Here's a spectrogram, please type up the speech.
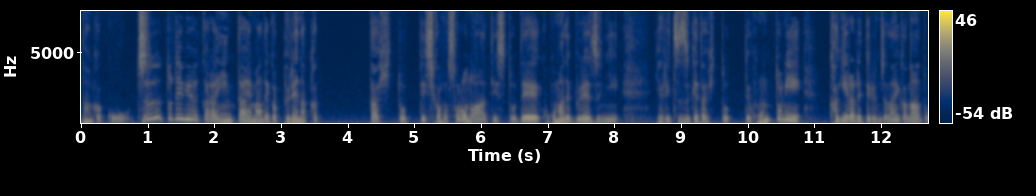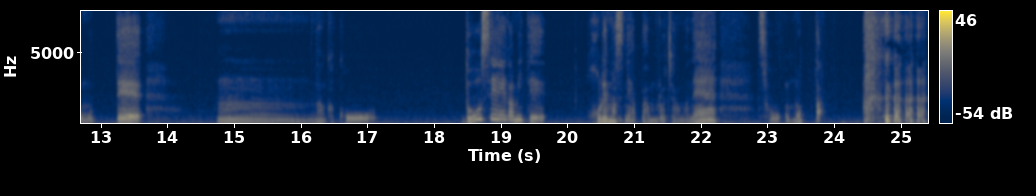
なんかこう、ずっとデビューから引退までがブレなかった人って、しかもソロのアーティストで、ここまでブレずにやり続けた人って本当に限られてるんじゃないかなと思って、うーん、なんかこう、同性が見て惚れますね、やっぱ安室ちゃんはね。そう思った。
